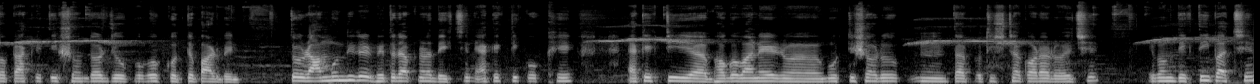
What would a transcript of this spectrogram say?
বা প্রাকৃতিক সৌন্দর্য উপভোগ করতে পারবেন। তো রাম মন্দিরের ভেতরে আপনারা দেখছেন এক একটি কক্ষে এক একটি ভগবানের মূর্তিস্বরূপ তার প্রতিষ্ঠা করা রয়েছে এবং দেখতেই পাচ্ছেন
